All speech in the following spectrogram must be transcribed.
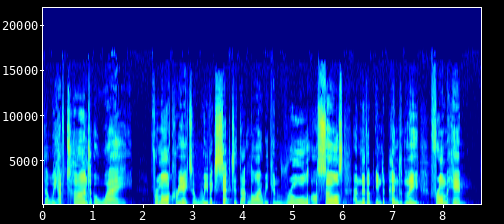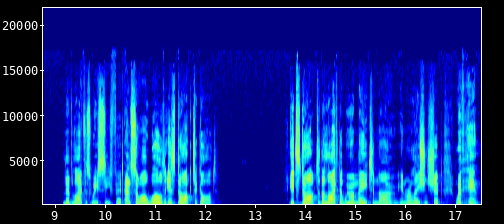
that we have turned away from our Creator. We've accepted that lie. We can rule ourselves and live independently from Him, live life as we see fit. And so our world is dark to God. It's dark to the life that we were made to know in relationship with Him.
